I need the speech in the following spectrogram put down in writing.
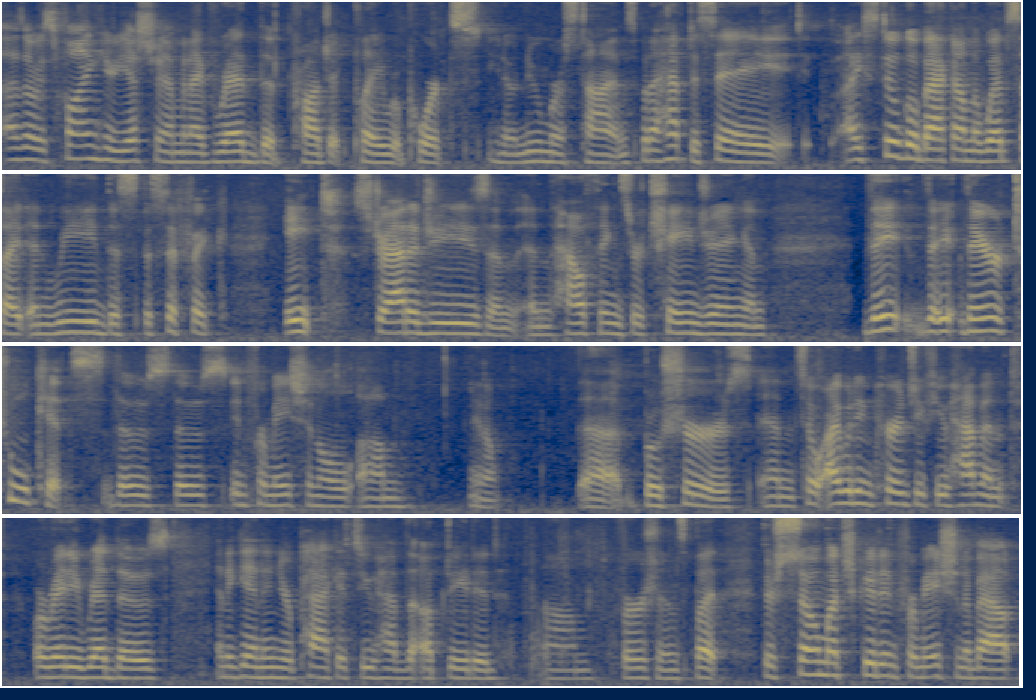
as I was flying here yesterday. I mean, I've read the Project Play reports, you know, numerous times, but I have to say, I still go back on the website and read the specific eight strategies and, and how things are changing and they, they they're toolkits those those informational um, you know uh, brochures and so I would encourage you if you haven't already read those and again in your packets you have the updated um, versions but there's so much good information about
